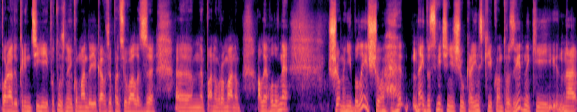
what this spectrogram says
пораду, крім цієї потужної команди, яка вже працювала з е, паном Романом. Але головне. Що мені були, що найдосвідченіші українські контррозвідники, на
